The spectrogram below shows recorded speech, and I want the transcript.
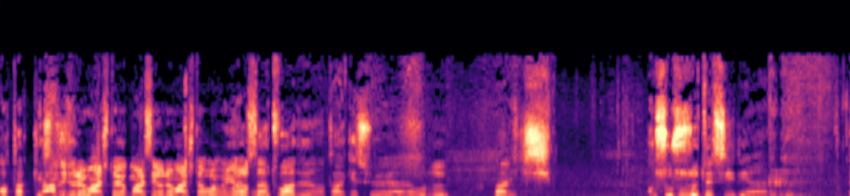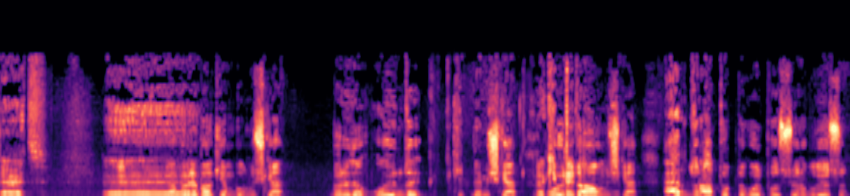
Tamam da kesici. işte rövanşta yok. Marcelo rövanşta oynuyor Ama olsa Umut vadeden hata kesiyor yani orada ben hiç kusursuz ötesiydi yani. Evet. Ee, ya böyle bir hakem bulmuşken böyle de oyunu da kitlemişken Rakip oyunu de- da almışken her duran topta gol pozisyonu buluyorsun.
